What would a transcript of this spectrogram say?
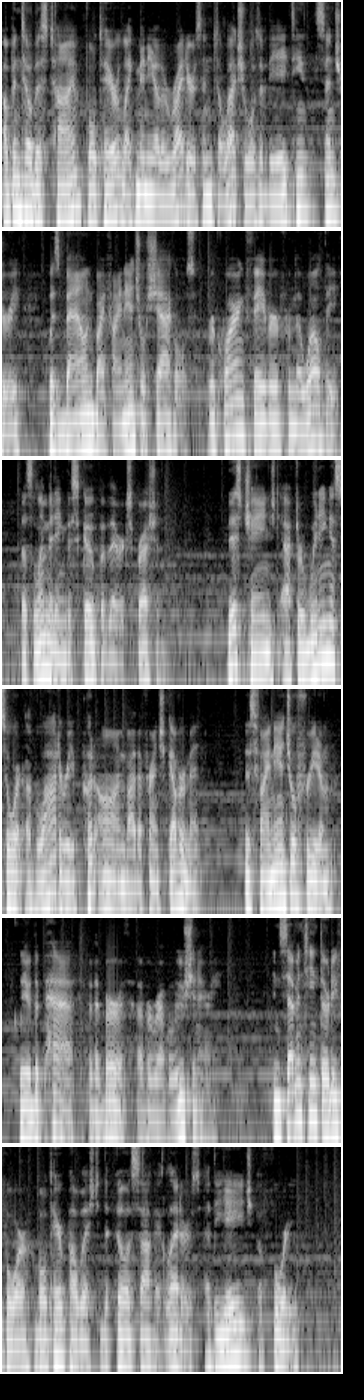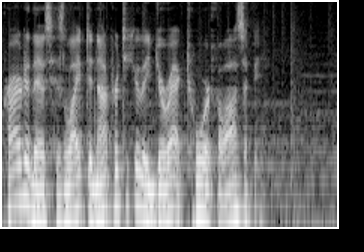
Up until this time, Voltaire, like many other writers and intellectuals of the 18th century, was bound by financial shackles, requiring favor from the wealthy, thus limiting the scope of their expression. This changed after winning a sort of lottery put on by the French government. This financial freedom cleared the path for the birth of a revolutionary. In 1734, Voltaire published the Philosophic Letters at the age of 40. Prior to this, his life did not particularly direct toward philosophy.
